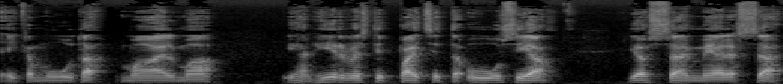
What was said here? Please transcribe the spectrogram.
eikä muuta maailmaa ihan hirveästi, paitsi että uusia jossain mielessä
